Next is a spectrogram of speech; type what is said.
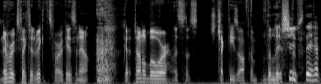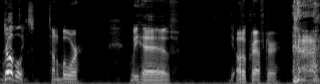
never expected to make it this far. Okay, so now got a tunnel bore. Let's let's check these off the the The list. of sheeps, they have doubles. things. Tunnel bore. We have the auto crafter. uh,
